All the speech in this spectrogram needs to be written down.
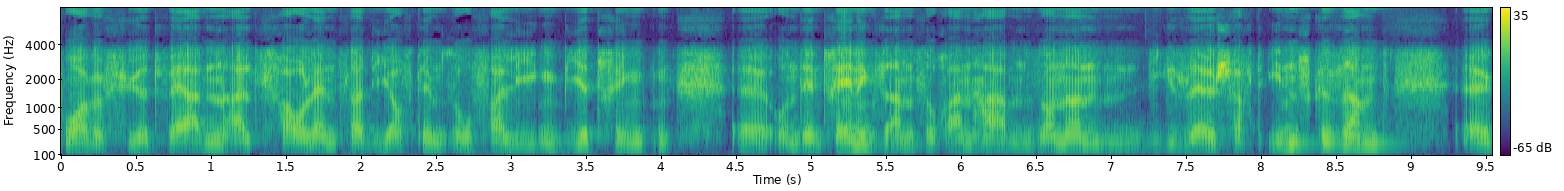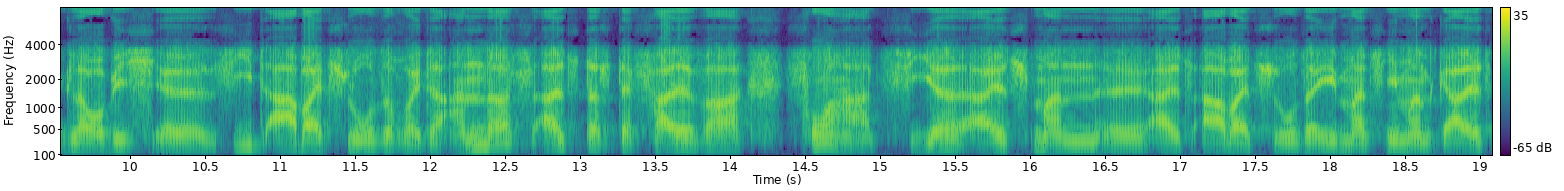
vorgeführt werden als Faulenzer, die auf dem Sofa liegen, Bier trinken äh, und den Trainingsanzug anhaben, sondern die Gesellschaft insgesamt, äh, glaube ich, äh, sieht Arbeitslose heute anders, als das der Fall war vor Hartz IV, als man äh, als Arbeitsloser eben als jemand galt,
